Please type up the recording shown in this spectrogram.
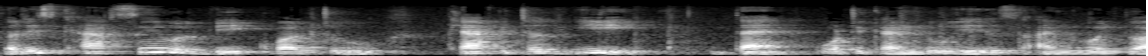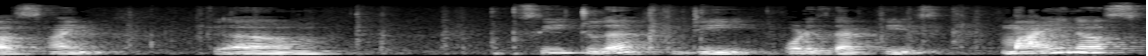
that is casting will be equal to capital E. Then what you can do is I'm going to assign um, C to the D. What is that is? Minus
